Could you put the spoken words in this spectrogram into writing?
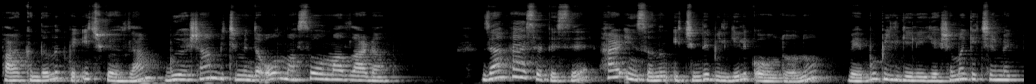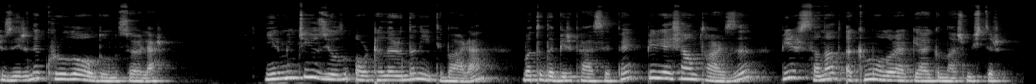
Farkındalık ve iç gözlem bu yaşam biçiminde olmazsa olmazlardan. Zen felsefesi her insanın içinde bilgelik olduğunu ve bu bilgeliği yaşama geçirmek üzerine kurulu olduğunu söyler. 20. yüzyılın ortalarından itibaren Batı'da bir felsefe, bir yaşam tarzı, bir sanat akımı olarak yaygınlaşmıştır.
